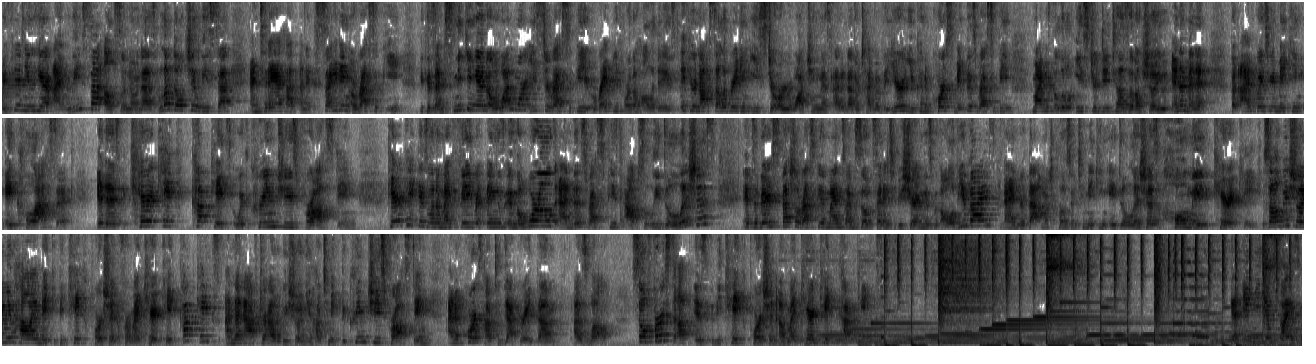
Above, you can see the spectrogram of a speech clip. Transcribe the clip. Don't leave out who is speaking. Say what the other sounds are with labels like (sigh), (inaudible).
Speaker 1: If you're new here, I'm Lisa, also known as La Dolce Lisa, and today I have an exciting recipe because I'm sneaking in a one more Easter recipe right before the holidays. If you're not celebrating Easter or you're watching this at another time of the year, you can of course make this recipe minus the little Easter details that I'll show you in a minute, but I'm going to be making a classic. It is carrot cake cupcakes with cream cheese frosting. Carrot cake is one of my favorite things in the world and this recipe is absolutely delicious. It's a very special recipe of mine, so I'm so excited to be sharing this with all of you guys. And you're that much closer to making a delicious homemade carrot cake. So I'll be showing you how I make the cake portion for my carrot cake cupcakes. And then after, I will be showing you how to make the cream cheese frosting and of course how to decorate them as well. So first up is the cake portion of my carrot cake cupcakes.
